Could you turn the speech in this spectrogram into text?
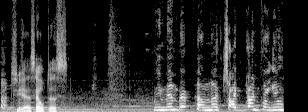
time. She has helped us. Remember how much I've done for you.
